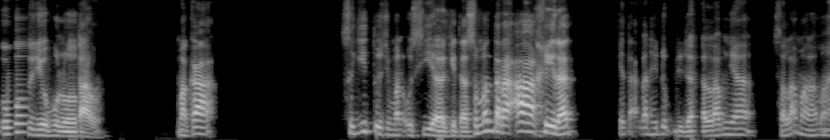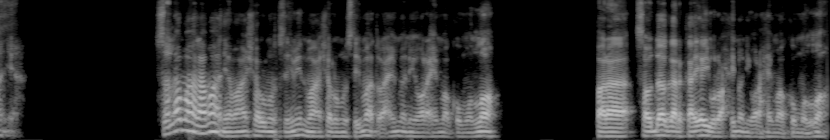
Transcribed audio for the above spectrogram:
umur 70 tahun. Maka segitu cuman usia kita. Sementara akhirat kita akan hidup di dalamnya selama-lamanya. Selama-lamanya, masyaallah muslimin, masyaallah muslimat, rahimani wa. Para saudagar kaya, yurahimani wa rahimakumullah.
